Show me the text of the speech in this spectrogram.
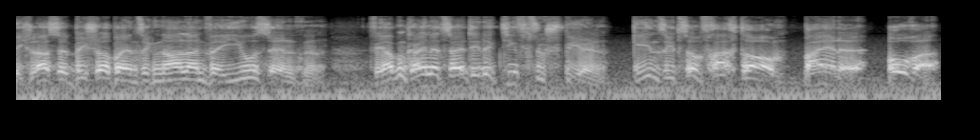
Ich lasse Bishop ein Signal an VU senden. Wir haben keine Zeit, Detektiv zu spielen. Gehen Sie zum Frachtraum. Beide. Over.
